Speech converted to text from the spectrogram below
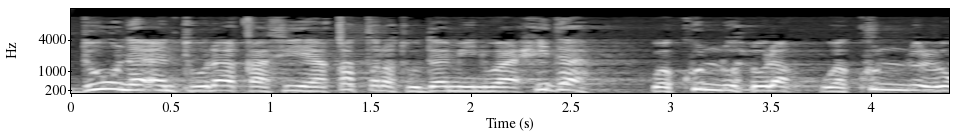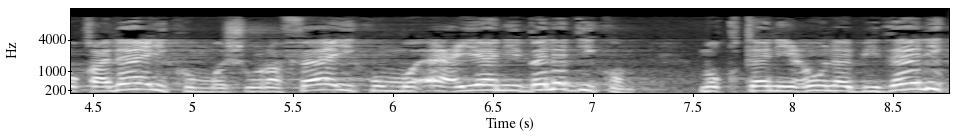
دون أن تلاقى فيها قطرة دم واحدة وكل, وكل عقلائكم وشرفائكم وأعيان بلدكم مقتنعون بذلك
